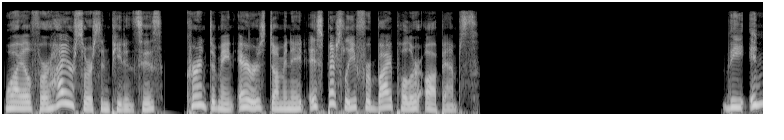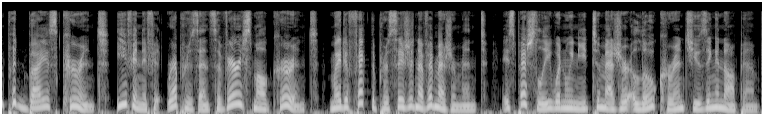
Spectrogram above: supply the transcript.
while for higher source impedances, current domain errors dominate especially for bipolar op-amps. The input bias current, even if it represents a very small current, might affect the precision of a measurement, especially when we need to measure a low current using an op-amp.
